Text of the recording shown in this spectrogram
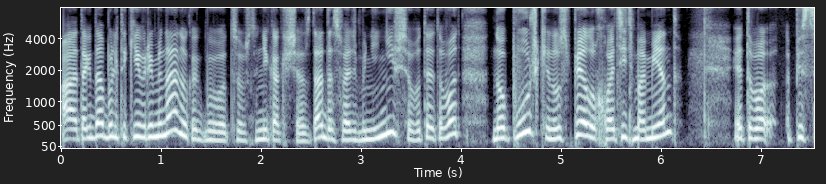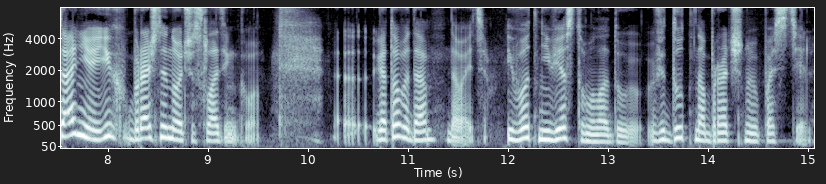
А тогда были такие времена, ну, как бы вот, собственно, не как сейчас, да, до свадьбы не ни, все вот это вот. Но Пушкин успел ухватить момент этого описания их брачной ночи сладенького. Э, Готовы, да? Давайте. И вот невесту молодую ведут на брачную постель.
